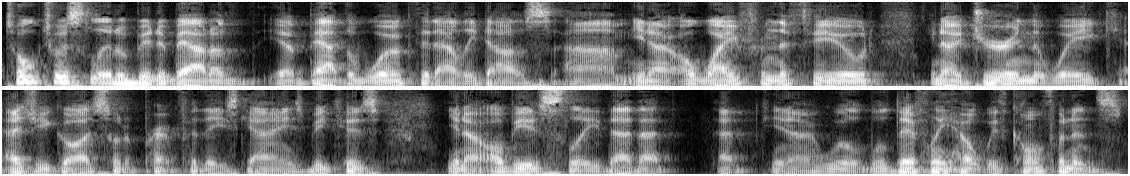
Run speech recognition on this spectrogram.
Talk to us a little bit about about the work that Ali does. Um, you know, away from the field. You know, during the week as you guys sort of prep for these games, because you know, obviously that that that you know will will definitely help with confidence.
